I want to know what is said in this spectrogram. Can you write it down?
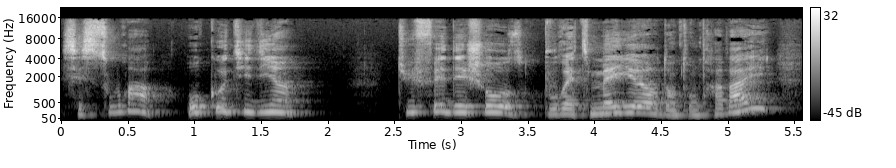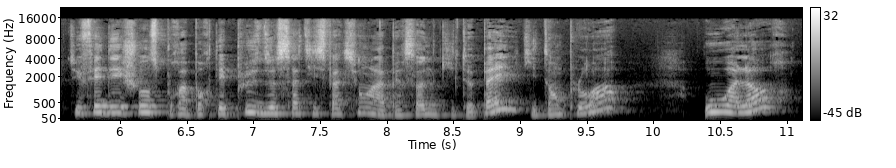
c'est soit au quotidien, tu fais des choses pour être meilleur dans ton travail, tu fais des choses pour apporter plus de satisfaction à la personne qui te paye, qui t'emploie, ou alors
